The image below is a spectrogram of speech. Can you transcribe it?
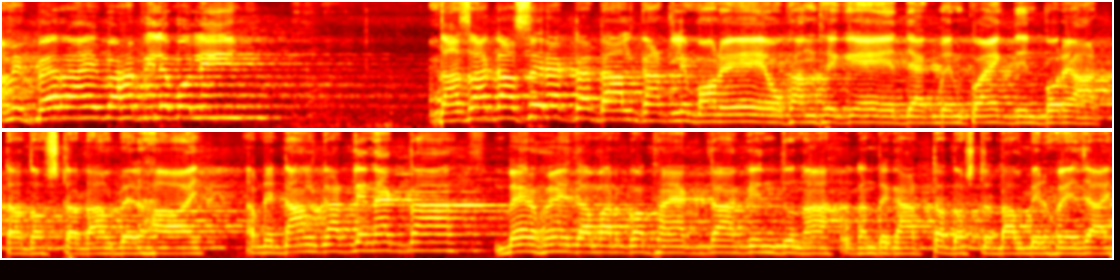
আমি প্যারায় মাহফিলে বলি, তাজা গাছের একটা ডাল কাটলে পরে ওখান থেকে দেখবেন কয়েকদিন পরে আটটা, দশটা ডাল বের হয়। আপনি ডাল কাটলেন একটা, বের হয়ে যাবার কথা একটা, কিন্তু না, ওখান থেকে আটটা, দশটা ডাল বের হয়ে যায়।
